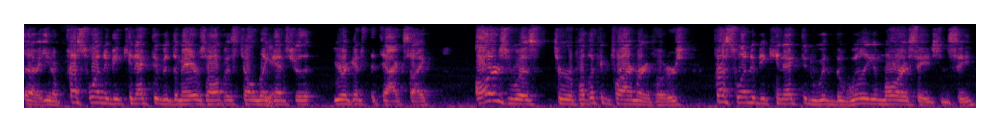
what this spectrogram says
Uh, you know, press one to be connected with the mayor's office. Tell them yeah. against you're, you're against the tax hike. Ours was to Republican primary voters. Press one to be connected with the William Morris Agency,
